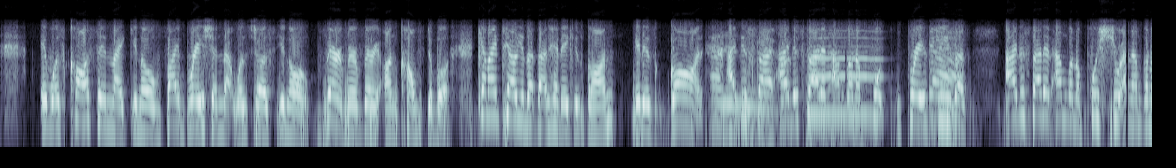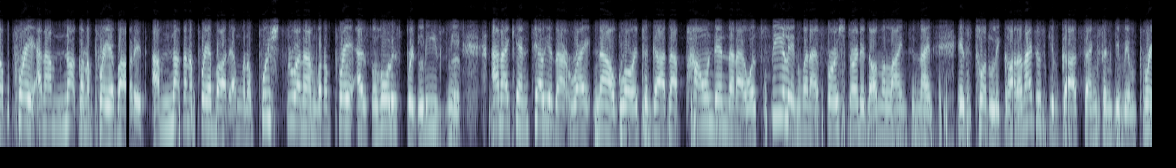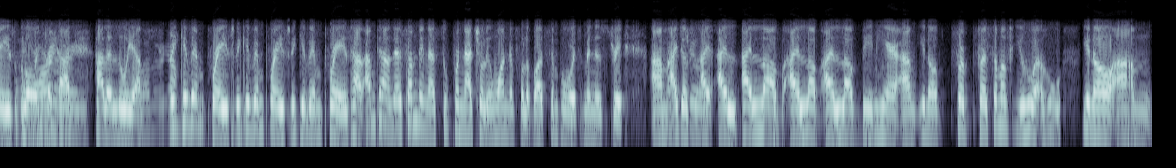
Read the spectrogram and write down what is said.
it was causing like you know vibration that was just you know very very very uncomfortable can i tell you that that headache is gone it is gone Hallelujah. i decide i decided i'm going to put praise yeah. jesus I decided I'm going to push through and I'm going to pray and I'm not going to pray about it. I'm not going to pray about it. I'm going to push through and I'm going to pray as the Holy Spirit leads me. And I can tell you that right now, glory to God, that pounding that I was feeling when I first started on the line tonight is totally gone. And I just give God thanks and give Him praise. Glory to God. Hallelujah. We give Him praise. We give Him praise. We give Him praise. I'm telling you, there's something that's supernaturally wonderful about Simple Words Ministry. Um, I just, I, I, I love, I love, I love being here. Um, you know, for for some of you who who you know um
